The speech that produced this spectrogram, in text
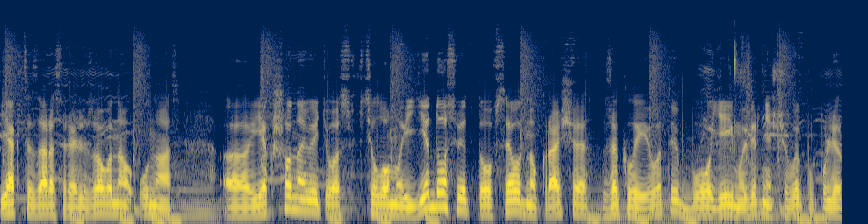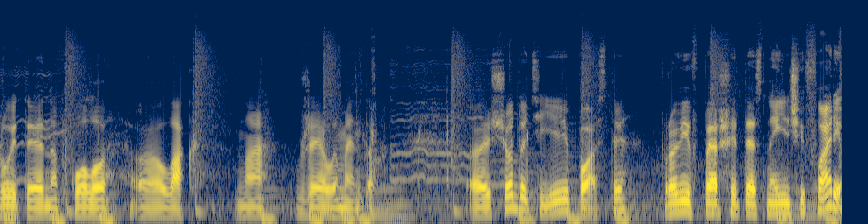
як це зараз реалізовано у нас. Якщо навіть у вас в цілому і є досвід, то все одно краще заклеювати, бо є ймовірність, що ви пополіруєте навколо лак на вже елементах. Е, Щодо цієї пасти, провів перший тест на іншій фарі.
